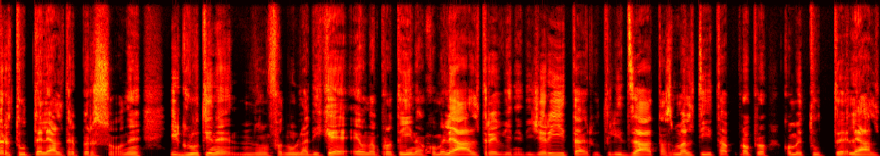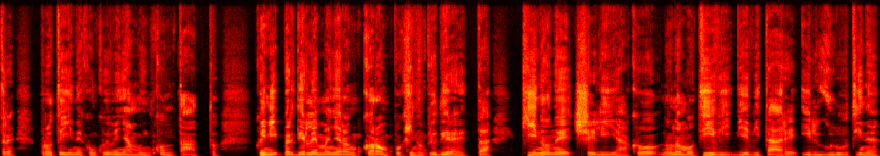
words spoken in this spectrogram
Per tutte le altre persone il glutine non fa nulla di che, è una proteina come le altre, viene digerita, riutilizzata, smaltita, proprio come tutte le altre proteine con cui veniamo in contatto. Quindi per dirla in maniera ancora un pochino più diretta, chi non è celiaco non ha motivi di evitare il glutine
